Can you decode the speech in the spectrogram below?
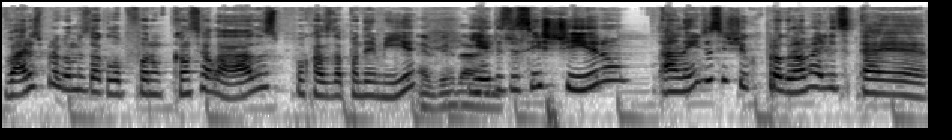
vários programas da Globo foram cancelados por causa da pandemia. É verdade. E eles insistiram, além de insistir com o programa, eles é,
